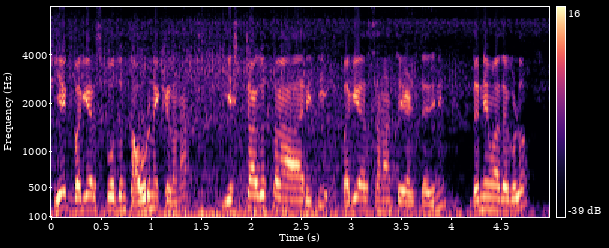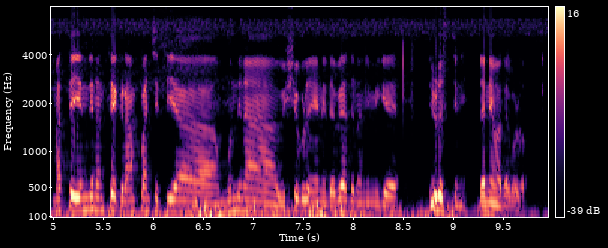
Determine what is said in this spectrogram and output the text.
ಹೇಗೆ ಬಗೆಹರಿಸ್ಬೋದು ಅಂತ ಅವ್ರನ್ನೇ ಕೇಳೋಣ. ಎಷ್ಟಾಗುತ್ತೋ ಆ ರೀತಿ ಬಗೆಹರಿಸೋಣ ಅಂತ ಹೇಳ್ತಾ ಇದ್ದೀನಿ. ಧನ್ಯವಾದಗಳು. ಮತ್ತೆ ಎಂದಿನಂತೆ ಗ್ರಾಮ ಪಂಚಾಯತಿಯ ಮುಂದಿನ ವಿಷಯಗಳು ಏನಿದ್ದಾವೆ ಅದನ್ನು ನಿಮಗೆ ತಿಳಿಸ್ತೀನಿ. ಧನ್ಯವಾದಗಳು.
